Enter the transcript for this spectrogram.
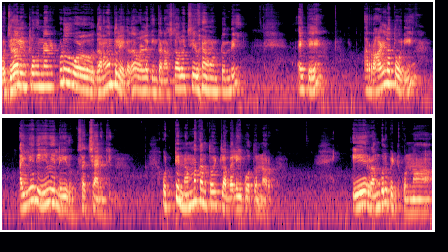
వజ్రాలు ఇంట్లో ఉన్నప్పుడు ధనవంతులే కదా వాళ్ళకి ఇంకా నష్టాలు వచ్చేవే ఉంటుంది. అయితే ఆ రాళ్ళతోని అయ్యేది ఏమీ లేదు సత్యానికి. ఒట్టి నమ్మకంతో ఇట్లా బలైపోతున్నారు. ఏ రంగులు పెట్టుకున్నా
